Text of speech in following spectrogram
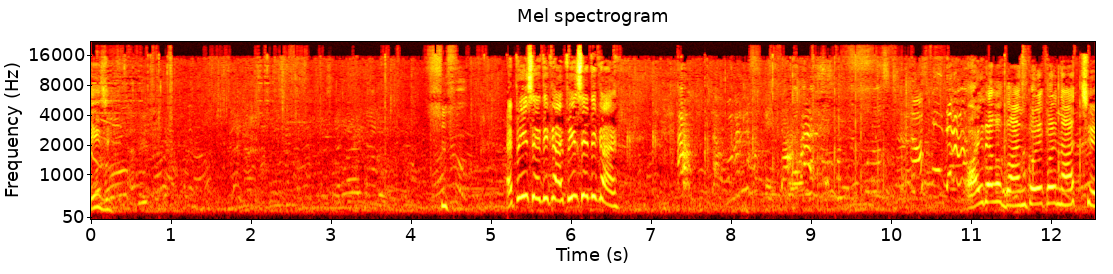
এই যে। প্রিন্স এদিকে আয় প্রিন্স এদিকে আয়। ওই দেখো গান করে করে নাচছে।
